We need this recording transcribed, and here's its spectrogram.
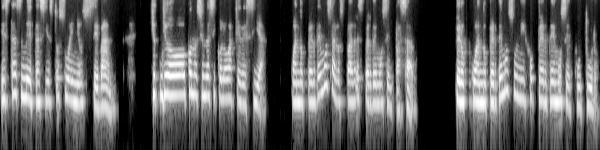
estas metas y estos sueños se van. Yo, yo conocí una psicóloga que decía, cuando perdemos a los padres, perdemos el pasado, pero cuando perdemos un hijo, perdemos el futuro.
